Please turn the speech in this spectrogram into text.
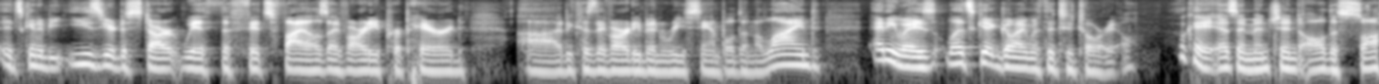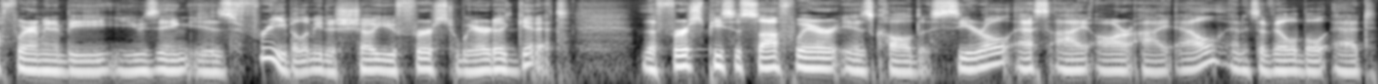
it's going to be easier to start with the FITS files I've already prepared uh, because they've already been resampled and aligned. Anyways, let's get going with the tutorial. Okay, as I mentioned, all the software I'm going to be using is free, but let me just show you first where to get it. The first piece of software is called Siril, S-I-R-I-L, and it's available at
